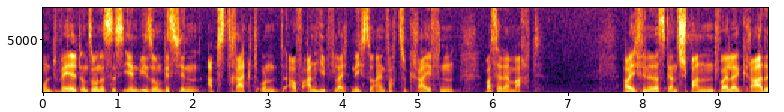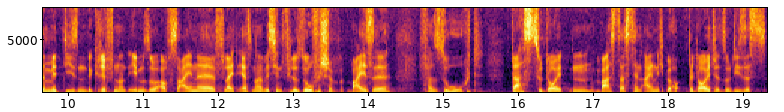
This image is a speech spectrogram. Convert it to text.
und Welt und so. Und es ist irgendwie so ein bisschen abstrakt und auf Anhieb vielleicht nicht so einfach zu greifen, was er da macht. Aber ich finde das ganz spannend, weil er gerade mit diesen Begriffen und ebenso auf seine vielleicht erstmal ein bisschen philosophische Weise versucht, das zu deuten, was das denn eigentlich be bedeutet. So dieses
